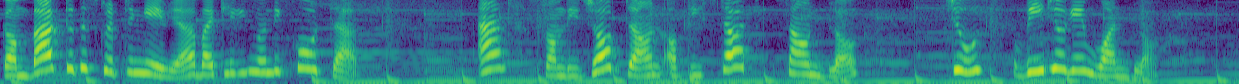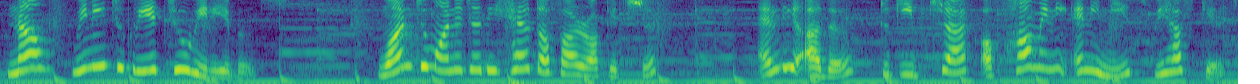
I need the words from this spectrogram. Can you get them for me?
Come back to the scripting area by clicking on the code tab. And from the drop down of the start sound block, choose video game 1 block. Now we need to create two variables. One to monitor the health of our rocket ship and the other to keep track of how many enemies we have killed.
